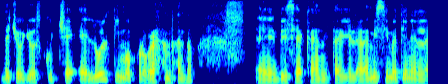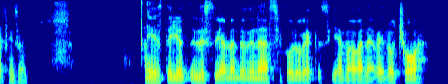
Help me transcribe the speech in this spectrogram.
De hecho, yo escuché el último programa, ¿no? Eh, dice acá Anita Aguilar. A mí sí me tienen en la defensa. Este, yo le estoy hablando de una psicóloga que se llamaba Anabel Ochoa.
